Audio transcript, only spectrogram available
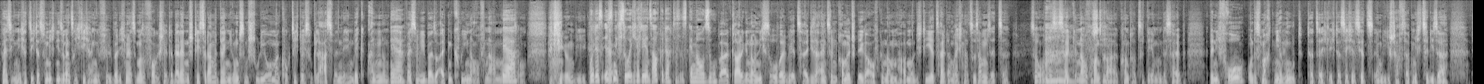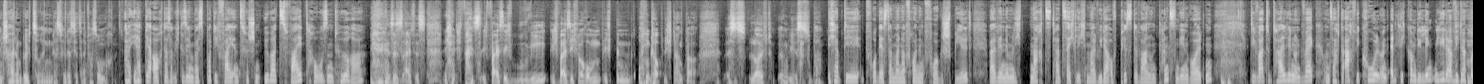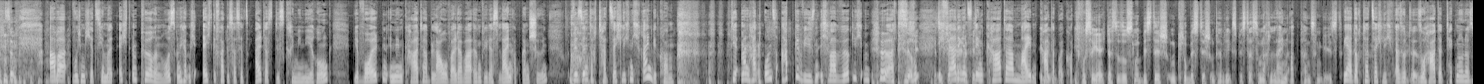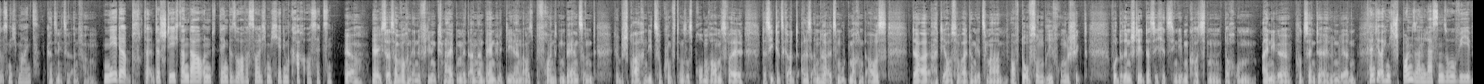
weiß ich nicht, hat sich das für mich nie so ganz richtig angefühlt, weil ich mir das immer so vorgestellt habe, ja, dann stehst du da mit deinen Jungs im Studio, man guckt sich durch so Glaswände hinweg an und lächelt, ja. weißt du, wie bei so alten Queen-Aufnahmen ja. oder so. Wenn die irgendwie. Und es ist nicht so, ich hätte jetzt auch gedacht, das ist genau so. War gerade genau nicht so, weil wir jetzt halt diese einzelnen Trommelschläge aufgenommen haben und ich die jetzt halt am Rechner zusammensetze. So, und ah, das ist halt ah, genau kontra, kontra zu dem. Und deshalb bin ich froh und es macht mir Mut tatsächlich, dass ich es jetzt irgendwie geschafft habe, mich zu dieser Entscheidung durchzuringen, dass wir das jetzt einfach so machen. Aber ihr habt ja auch, das habe ich gesehen, bei Spotify inzwischen über 2000 Hörer. es ist, es ist ich, ich, weiß, ich weiß nicht wie, ich weiß nicht warum, ich bin unglaublich dankbar. Es ist, läuft irgendwie, es ist super. Ich habe die vorgestern meiner Freundin vorgespielt, weil wir nämlich nachts tatsächlich mal wieder auf Piste waren und tanzen gehen wollten. die war total hin und weg und sagte, ach wie cool und endlich kommen die linken Lieder wieder und so. Aber wo ich mich jetzt hier mal echt empören muss und ich habe mich echt gefragt, ist das jetzt Altersdiskriminierung? Wir wollten in den Kater Blau, weil da war irgendwie das Line-up ganz schön und wir sind doch tatsächlich nicht reingekommen. Die, man hat uns abgewiesen. Ich war wirklich empört. So. Ich, werde jetzt den Kater meiden, Katerboykott. Ich wusste ja nicht, dass du so snobistisch und klubistisch unterwegs bist, dass du nach Line-Up tanzen gehst. Ja, doch, tatsächlich. Also so harter Techno oder so ist nicht meins. Kannst du nichts mit anfangen? Nee, da, da, da stehe ich dann da und denke so, oh, was soll ich mich hier dem Krach aussetzen? Ja, Ja, ich saß am Wochenende vielen Kneipen mit anderen Bandmitgliedern aus befreundeten Bands und wir besprachen die Zukunft unseres Probenraumes, weil das sieht jetzt gerade alles andere als mutmachend aus. Da hat die Hausverwaltung jetzt mal auf doof so einen Brief rumgeschickt, wo drin steht, dass sich jetzt die Nebenkosten doch um einige Prozente erhöhen werden. Könnt ihr euch nicht sponsern lassen, so wie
